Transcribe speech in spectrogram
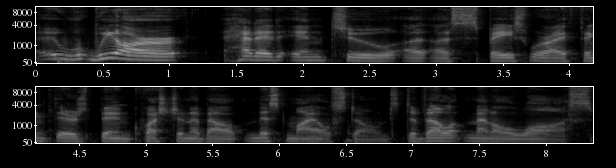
Uh, we are headed into a, a, space where I think there's been question about missed milestones, developmental loss.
